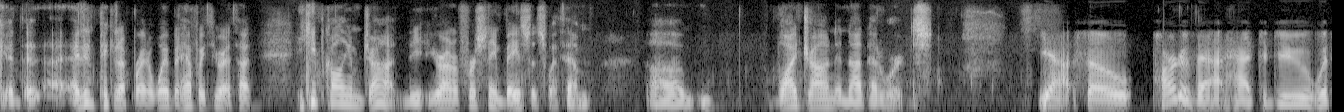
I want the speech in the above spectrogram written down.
I didn't pick it up right away, but halfway through, I thought he keeps calling him John. You're on a first name basis with him. Um, why John and not Edwards? Yeah, so part of that had to do with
